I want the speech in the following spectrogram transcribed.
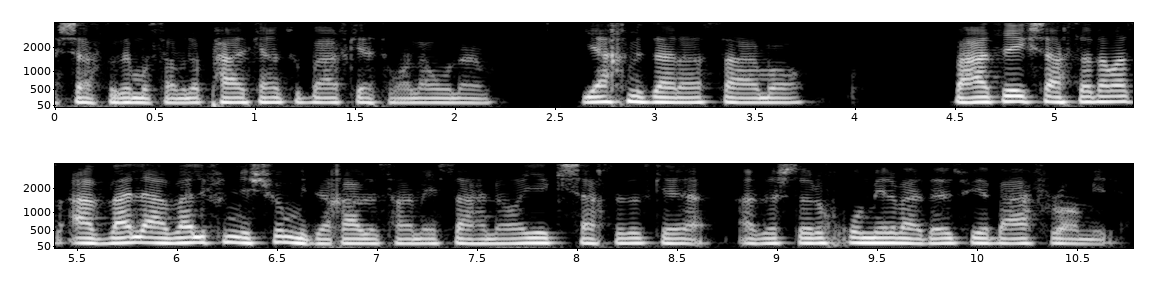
شخصیت مسلمان پرت کردن تو برف که احتمالا اونم یخ می‌زنن سرما. و حتی یک شخصیت هم از اول اول فیلم نشون میده قبل از همه صحنه ها یک شخصیت است که ازش داره خون میره و داره توی برف راه میره.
